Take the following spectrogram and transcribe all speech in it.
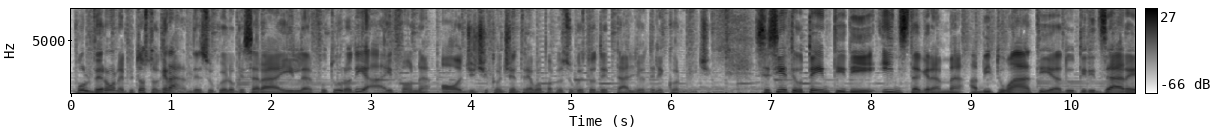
polverone piuttosto grande su quello che sarà il futuro di iPhone. Oggi ci concentriamo proprio su questo dettaglio delle cornici. Se siete utenti di Instagram abituati ad utilizzare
